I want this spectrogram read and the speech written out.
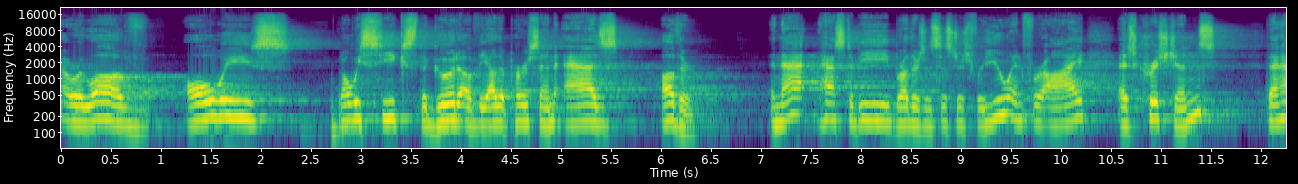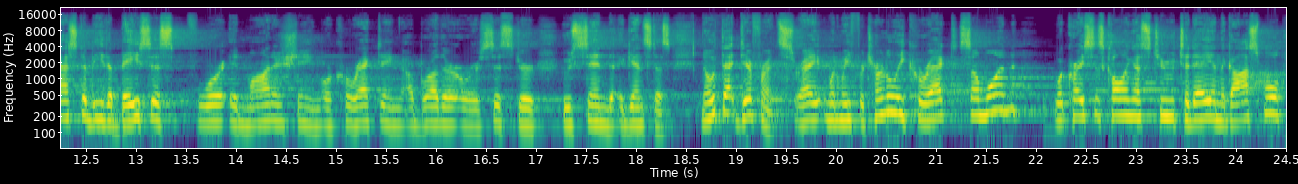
or love always, it always seeks the good of the other person as other. And that has to be, brothers and sisters, for you and for I as Christians, that has to be the basis for admonishing or correcting a brother or a sister who sinned against us. Note that difference, right? When we fraternally correct someone, what Christ is calling us to today in the gospel,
